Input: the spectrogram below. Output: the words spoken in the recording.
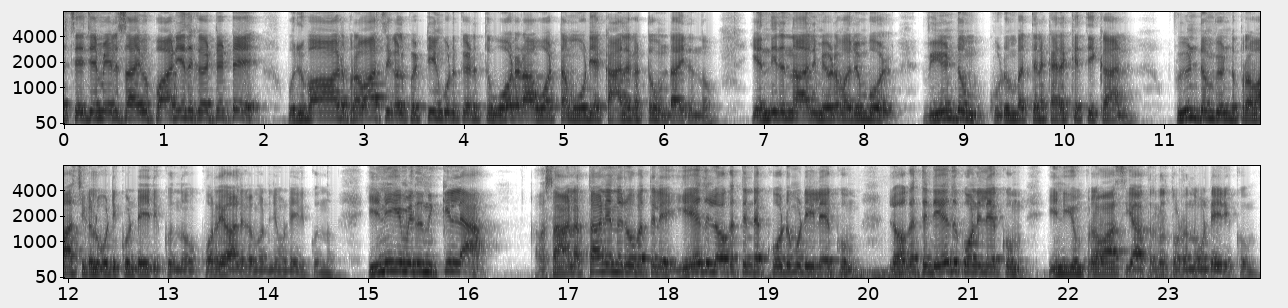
എസ് എ ജമീൽ സാഹിബ് പാടിയത് കേട്ടിട്ട് ഒരുപാട് പ്രവാസികൾ പെട്ടിയും കൊടുക്കെടുത്ത് ഓടടാ ഓട്ടം ഓടിയ കാലഘട്ടം ഉണ്ടായിരുന്നു. എന്നിരുന്നാലും ഇവിടെ വരുമ്പോൾ വീണ്ടും കുടുംബത്തിനെ കരക്കെത്തിക്കാൻ വീണ്ടും വീണ്ടും പ്രവാസികൾ ഓടിക്കൊണ്ടേയിരിക്കുന്നു. കുറേ ആളുകൾ മറിഞ്ഞുകൊണ്ടേയിരിക്കുന്നു. ഇനിയും ഇത് നിൽക്കില്ല. അവസാനത്താൻ എന്ന രൂപത്തിൽ ഏത് ലോകത്തിന്റെ കൊടുമുടിയിലേക്കും ലോകത്തിന്റെ ഏത് കോണിലേക്കും ഇനിയും പ്രവാസി യാത്രകൾ തുടർന്നുകൊണ്ടേയിരിക്കും.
